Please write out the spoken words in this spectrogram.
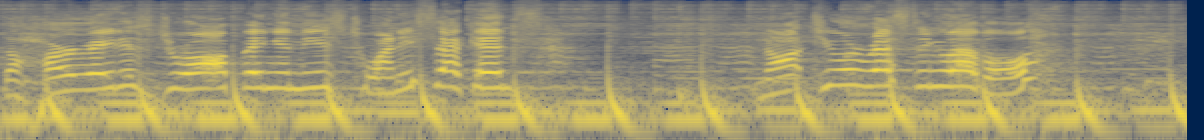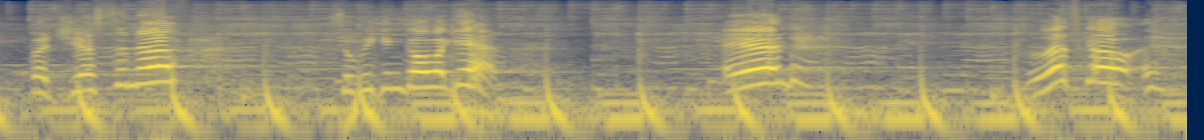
The heart rate is dropping in these 20 seconds. Not to a resting level, but just enough so we can go again. And let's go.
